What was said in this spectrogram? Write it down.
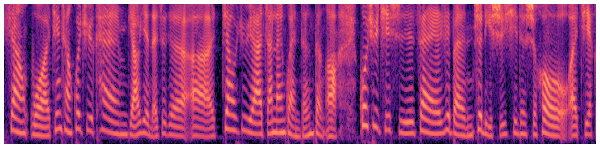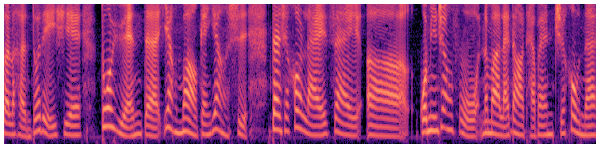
像我经常会去看表演的这个呃教育啊展览馆等等啊。过去其实在日本治理时期的时候，呃，结合了很多的一些多元的样貌跟样式，但是后来在呃。呃，国民政府那么来到台湾之后呢，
